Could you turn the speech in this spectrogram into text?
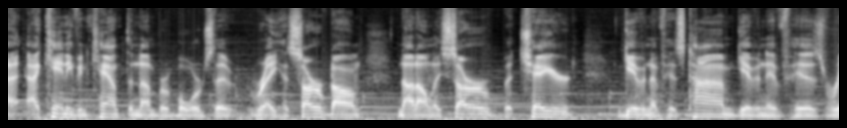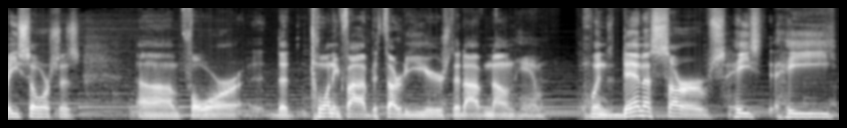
I, I can't even count the number of boards that Ray has served on, not only served, but chaired, given of his time, given of his resources um, for the 25 to 30 years that I've known him. When Dennis serves, he, he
